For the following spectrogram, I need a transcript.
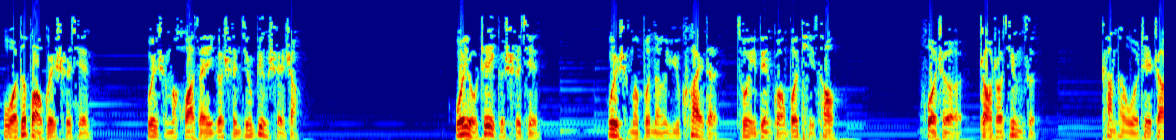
我的宝贵时间为什么花在一个神经病身上？我有这个时间，为什么不能愉快的做一遍广播体操？或者照照镜子，看看我这张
